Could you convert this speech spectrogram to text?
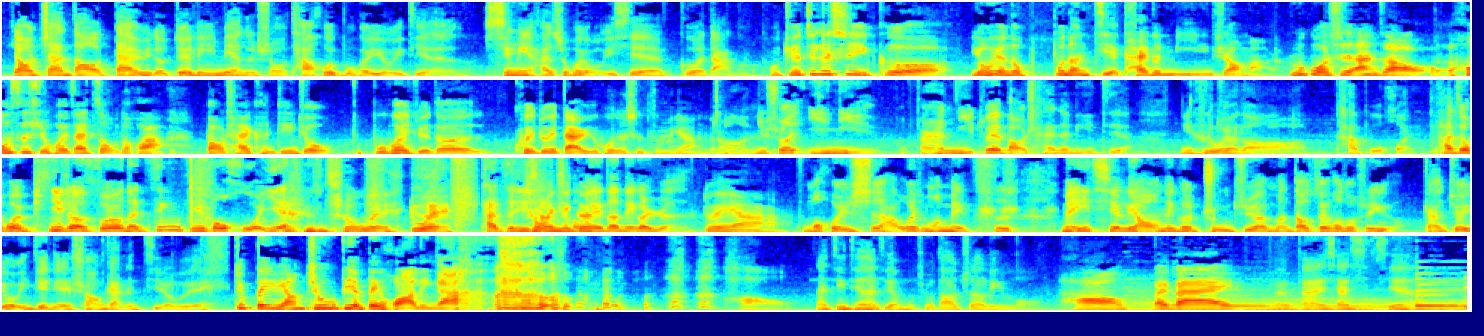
要站到黛玉的对立面的时候，他会不会有一点心里还是会有一些疙瘩呢？我觉得这个是一个永远都不能解开的谜，你知道吗？如果是按照后四十回再走的话，宝钗肯定就就不会觉得愧对黛玉或者是怎么样的。嗯，你说以你。反正你对宝钗的理解，你是觉得她不会，她就会披着所有的荆棘和火焰，成为对 她自己想成为的那个人。对呀，怎么回事啊？为什么每次每一期聊那个主角们，到最后都是感觉有一点点伤感的结尾？就悲凉之物变被华林啊！好，那今天的节目就到这里喽。好，拜拜，拜拜，下期见。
